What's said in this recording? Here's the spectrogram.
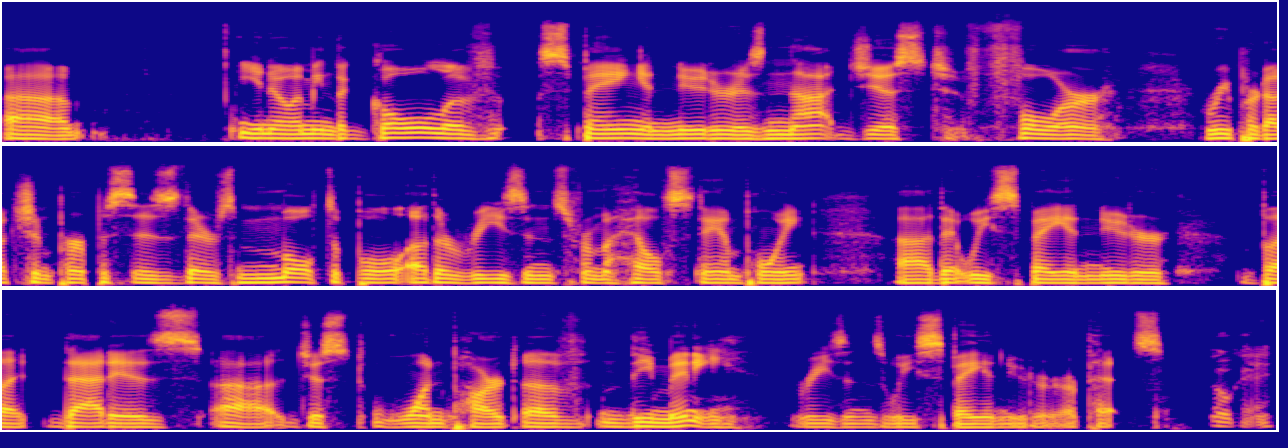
um, you know, I mean, the goal of spaying and neuter is not just for reproduction purposes. There's multiple other reasons from a health standpoint uh, that we spay and neuter, but that is uh, just one part of the many reasons we spay and neuter our pets. Okay.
